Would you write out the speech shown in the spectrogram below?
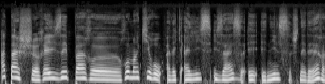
Apache, réalisé par euh, Romain Quiro avec Alice Isaz et, Niels Schneider.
